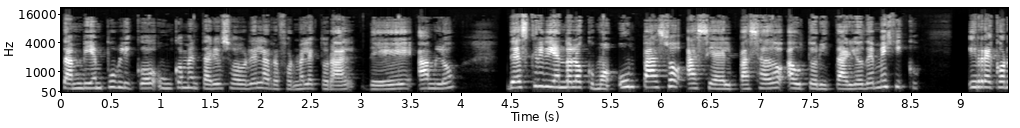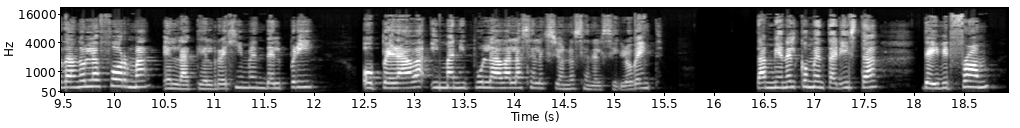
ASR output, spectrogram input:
también publicó un comentario sobre la reforma electoral de AMLO, describiéndolo como un paso hacia el pasado autoritario de México y recordando la forma en la que el régimen del PRI operaba y manipulaba las elecciones en el siglo XX. También el comentarista David Fromm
